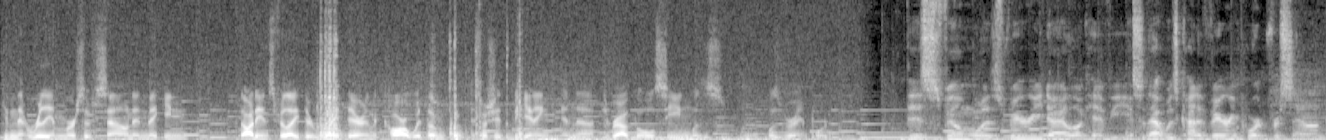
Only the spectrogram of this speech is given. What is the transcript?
giving that really immersive sound and making the audience feel like they're right there in the car with them, especially at the beginning and uh, throughout the whole scene was, was very important. This film was very dialogue heavy, so that was kind of very important for sound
